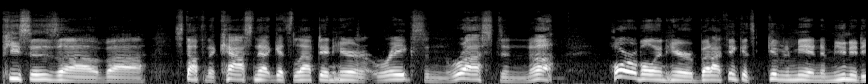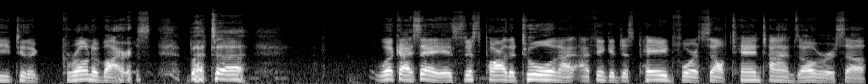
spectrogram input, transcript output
pieces of uh, stuff in the cast net gets left in here and it reeks and rust and uh, horrible in here. But I think it's given me an immunity to the coronavirus. But uh, what can I say? It's just part of the tool, and I, I think it just paid for itself 10 times over. So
